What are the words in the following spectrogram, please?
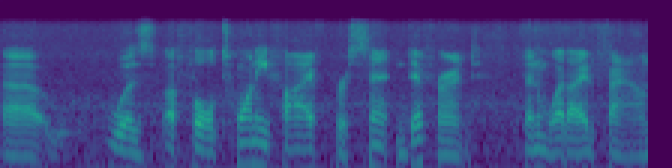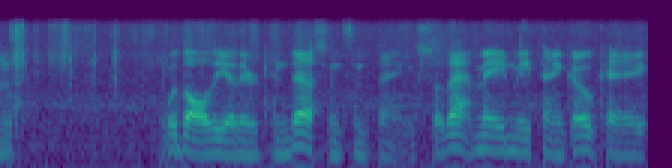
uh, was a full 25% different than what I'd found with all the other incandescents and things. So that made me think, okay,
